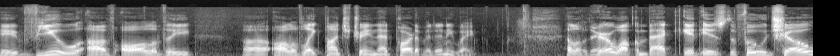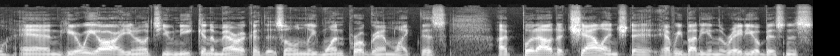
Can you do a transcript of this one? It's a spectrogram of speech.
a view of all of the uh, all of Lake Pontchartrain, that part of it anyway. Hello there, welcome back. It is the Food Show, and here we are. You know, it's unique in America. There's only one program like this. I put out a challenge to everybody in the radio business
